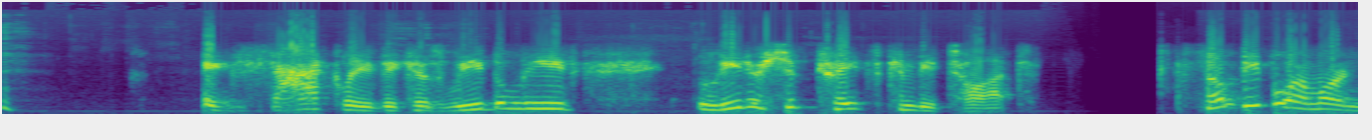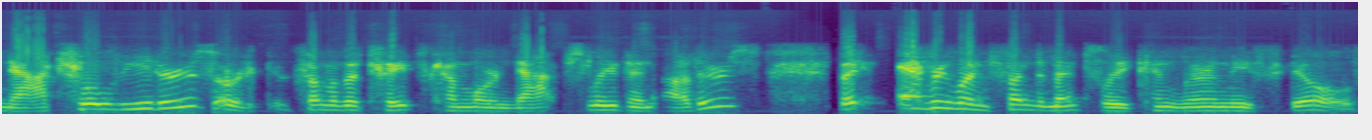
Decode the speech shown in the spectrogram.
exactly, because we believe leadership traits can be taught. Some people are more natural leaders, or some of the traits come more naturally than others, but everyone fundamentally can learn these skills.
